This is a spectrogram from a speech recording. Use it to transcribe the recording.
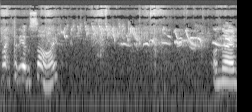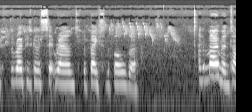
Collect at the other side. And then the rope is going to sit round the base of the boulder. At the moment, I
